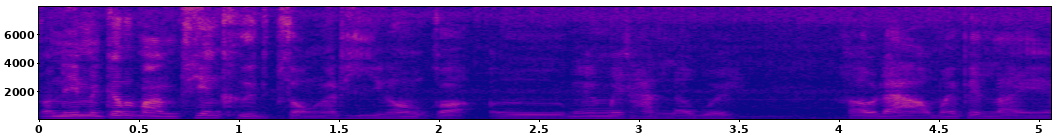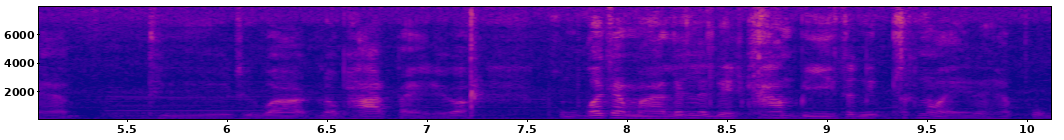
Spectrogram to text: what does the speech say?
ตอนนี้มันก็ประมาณเที่ยงคืนสองนาทีเนาะผมก็เออแม่งไม่ทันแล้วเว้ยเขาดาวไม่เป็นไรนะครับ ถือถือว่าเราพลาดไปเดี๋ยวก็ ผมก็จะมาเล่นระเด็ดข้ามปีสักนิดสักหน่อยนะครับ ผม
